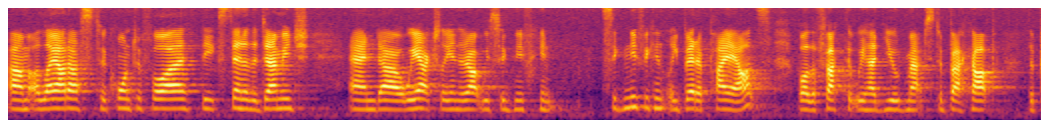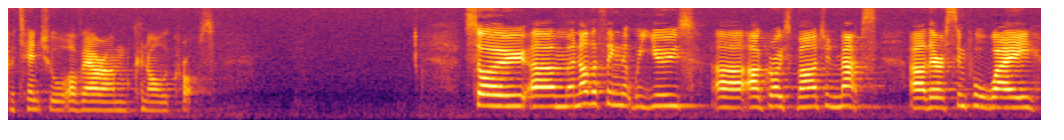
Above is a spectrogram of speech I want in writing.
um, allowed us to quantify the extent of the damage, and uh, we actually ended up with significant, significantly better payouts by the fact that we had yield maps to back up the potential of our canola crops. So um, another thing that we use uh, are gross margin maps. Uh, they're a simple way,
